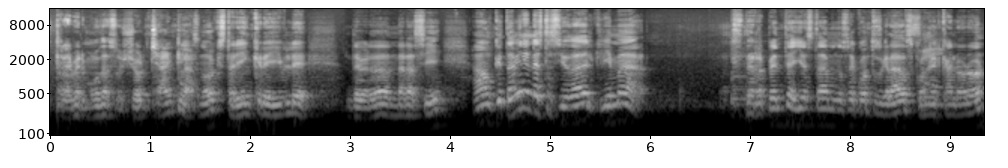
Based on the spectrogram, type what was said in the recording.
traer bermudas o short chanclas, ¿no? Que estaría increíble de verdad andar así. Aunque también en esta ciudad el clima, pues, de repente ayer estábamos no sé cuántos grados con el calorón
